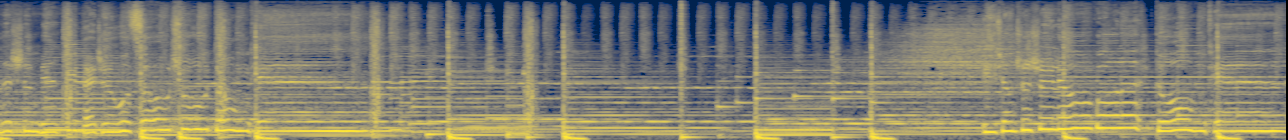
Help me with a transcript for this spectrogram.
的身边，带着我走出冬天。一江春水流过了冬天，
